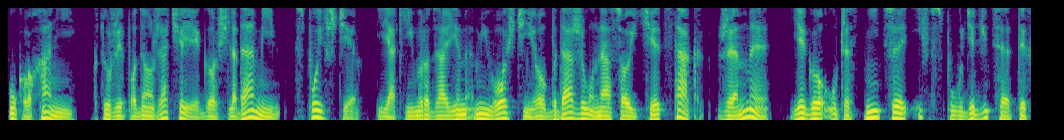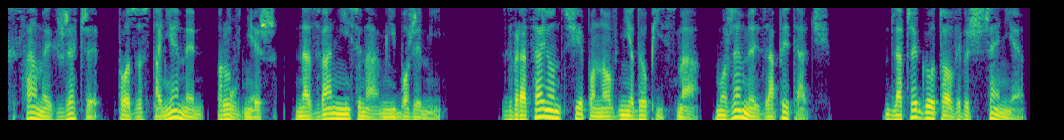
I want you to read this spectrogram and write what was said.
Ukochani, którzy podążacie Jego śladami, spójrzcie, jakim rodzajem miłości obdarzył nas Ojciec tak, że my, Jego uczestnicy i współdziedzice tych samych rzeczy, pozostaniemy, również, nazwani synami Bożymi. Zwracając się ponownie do Pisma, możemy zapytać. Dlaczego to wywyższenie?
